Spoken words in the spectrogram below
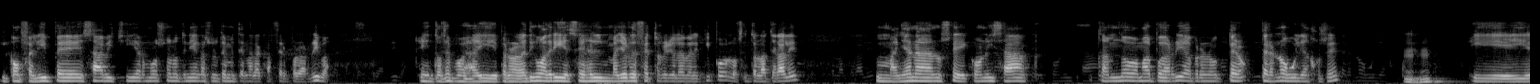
y con Felipe, Savic y Hermoso no tenían absolutamente nada que hacer por arriba. Y entonces, pues ahí, pero el Atlético de Madrid ese es el mayor defecto que yo le veo al equipo, los centros laterales. Mañana, no sé, con Isaac no va mal por arriba, pero no, pero, pero no William José. Y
